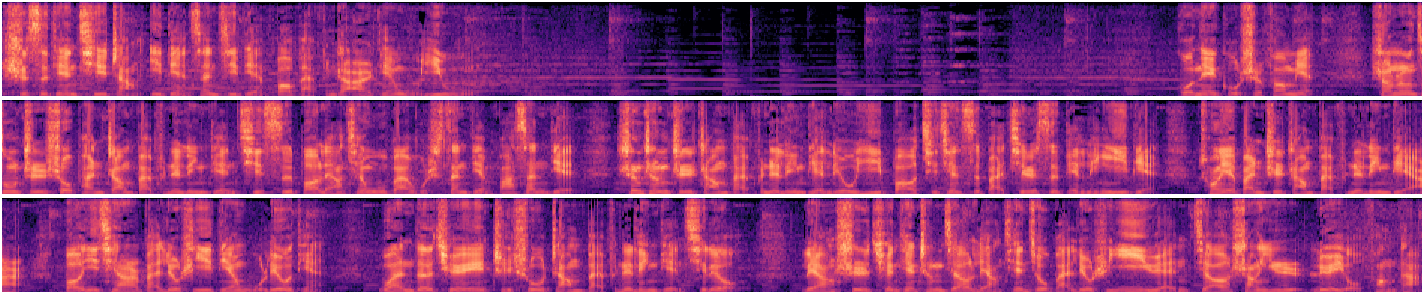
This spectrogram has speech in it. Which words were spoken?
十四天期涨一点三基点，报百分之二点五一五。国内股市方面。上证综指收盘涨百分之零点七四，报两千五百五十三点八三点；深成指涨百分之零点六一，报七千四百七十四点零一点；创业板指涨百分之零点二，报一千二百六十一点五六点；万德全 A 指数涨百分之零点七六。两市全天成交两千九百六十一亿元，较上一日略有放大。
